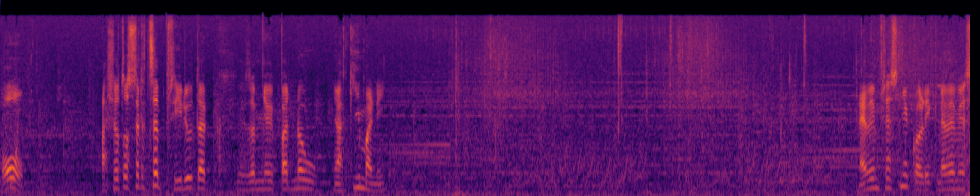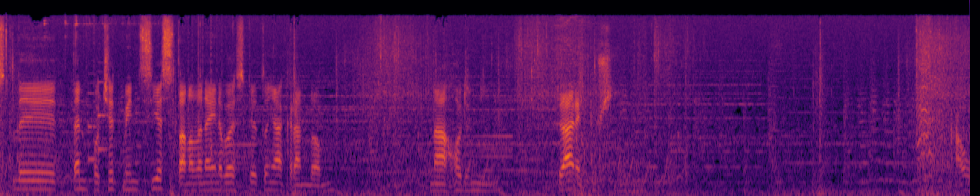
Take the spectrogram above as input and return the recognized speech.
Oh. Až o to srdce přijdu, tak ze mě vypadnou nějaký money. Nevím přesně kolik, nevím jestli ten počet mincí je stanovený, nebo jestli je to nějak random. Náhodný. To já netuším. Au.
